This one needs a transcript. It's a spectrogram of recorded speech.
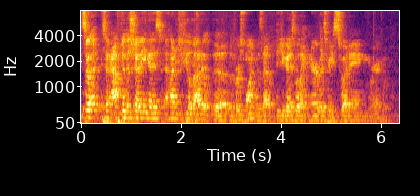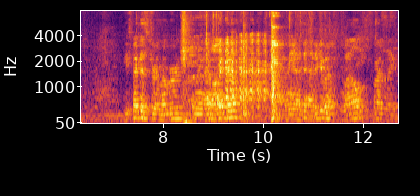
So, so after the show, you guys, how did you feel about it? The the first one was that? Did you guys were like nervous? Were you sweating? Were, You expect us to remember something that long ago? I mean, I, th- I think it went well as far as like,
